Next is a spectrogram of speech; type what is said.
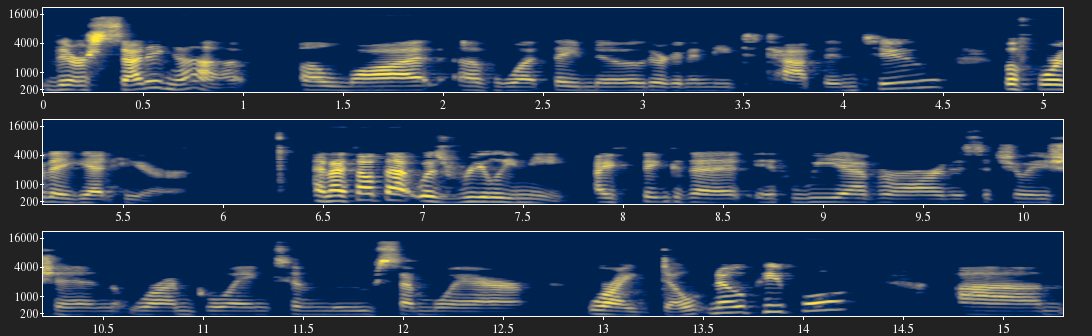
they're setting up a lot of what they know they're going to need to tap into before they get here. And I thought that was really neat. I think that if we ever are in a situation where I'm going to move somewhere where I don't know people, um,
